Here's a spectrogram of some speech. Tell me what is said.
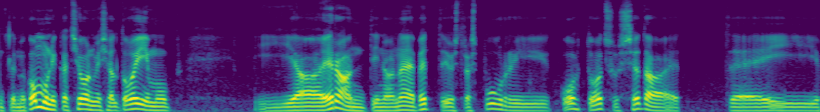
ütleme, kommunikatsioon, mis seal toimub, ja erandina näeb ette ju Strasbourgi kohtuotsus seda, et ei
